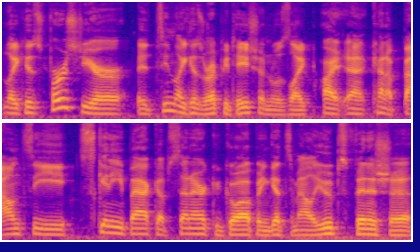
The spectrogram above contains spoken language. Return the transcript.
like his first year. It seemed like his reputation was like, all right, uh, kind of bouncy, skinny backup center, could go up and get some alley oops, finish uh,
